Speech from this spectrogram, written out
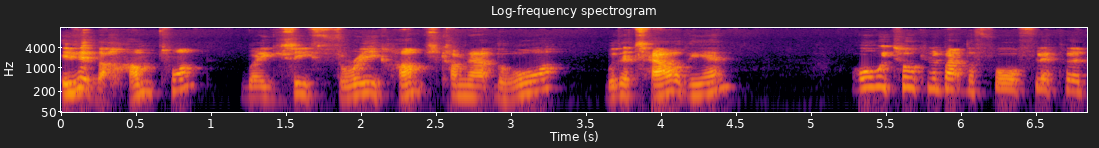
Is it the humped one, where you see three humps coming out of the water with a tail at the end? Or are we talking about the four flippered,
